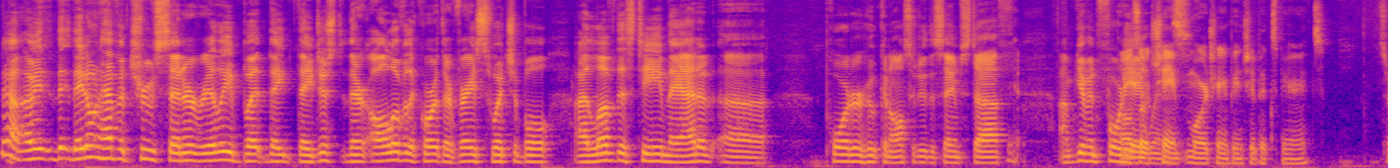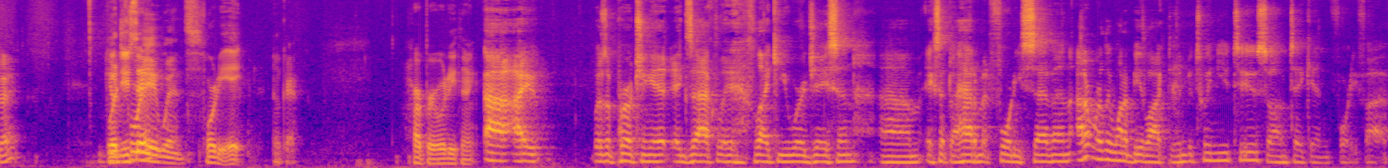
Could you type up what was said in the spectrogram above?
No, I mean they, they don't have a true center really, but they they just they're all over the court. They're very switchable. I love this team. They added uh, Porter, who can also do the same stuff. I'm giving 48 also, wins. champ, more championship experience. That's right. What'd you say? 48 wins. 48. Okay. Harper, what do you think? Uh, I was approaching it exactly like you were, Jason, um, except I had him at 47. I don't really want to be locked in between you two, so I'm taking 45.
